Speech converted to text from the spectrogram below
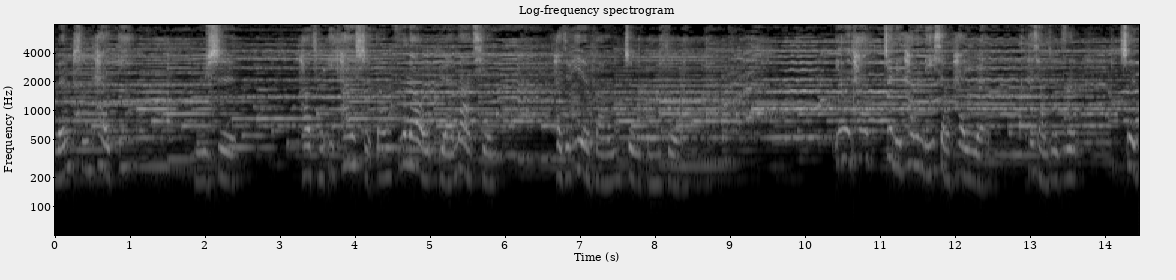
文凭太低，于是他从一开始当资料员那天，他就厌烦这个工作。因为他这离他的理想太远，他想做资设计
